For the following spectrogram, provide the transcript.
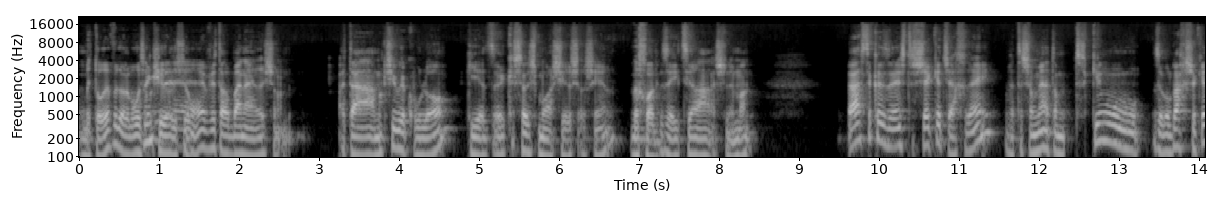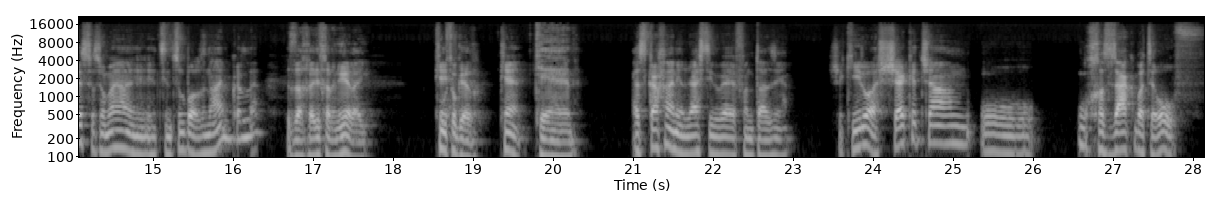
מטורף ולא למרות שאני מקשיב לזה שוב. אוהב את ארבנה הראשון. אתה מקשיב לכולו, כי זה קשה לשמוע שיר של שיר, נכון. זה יצירה שלמה. ואז אתה כזה, יש את השקט שאחרי, ואתה שומע, אתה כאילו, זה כל כך שקט שאתה שומע אה, צנצול באוזניים כזה. זה אחרי תתחנני אליי. כן. הוא סוגר. כן. כן. אז ככה אני הרגשתי בפנטזיה. שכאילו השקט שם הוא, הוא חזק בטירוף.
